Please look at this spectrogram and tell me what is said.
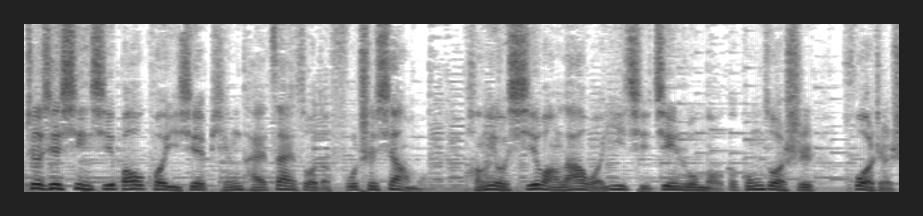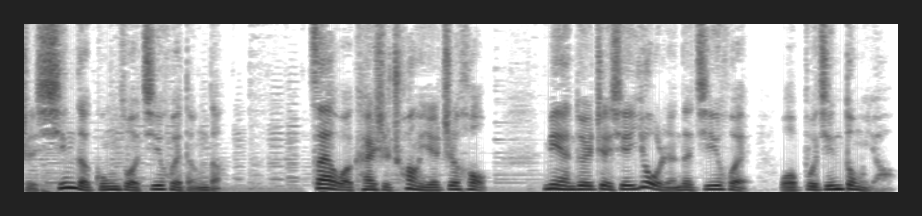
这些信息包括一些平台在做的扶持项目，朋友希望拉我一起进入某个工作室，或者是新的工作机会等等。在我开始创业之后。面对这些诱人的机会，我不禁动摇。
